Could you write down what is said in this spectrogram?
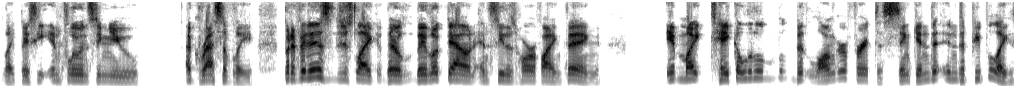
like basically influencing you aggressively. But if it is just like they they look down and see this horrifying thing, it might take a little bit longer for it to sink into into people, like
